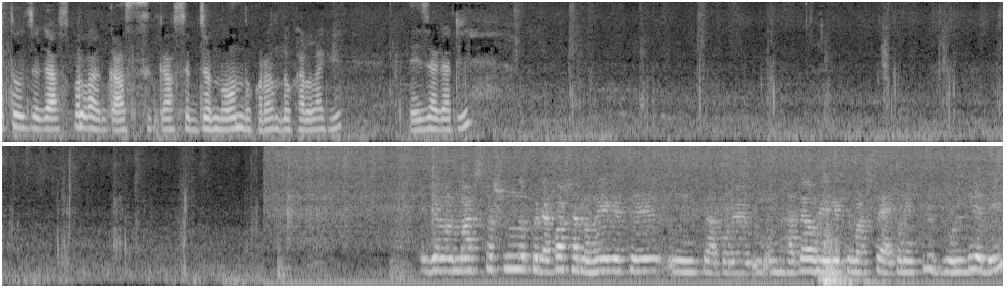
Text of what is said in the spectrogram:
এত যে গাছপালা, গাছ, গাছের জন্য অন্ধকার অন্ধকার লাগে এই জায়গাটি। যে আমার মাছটা সুন্দর করে কষানো হয়ে গেছে তারপরে ভাজাও হয়ে গেছে মাছটা। এখন একটু ঝোল দিয়ে দিই,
